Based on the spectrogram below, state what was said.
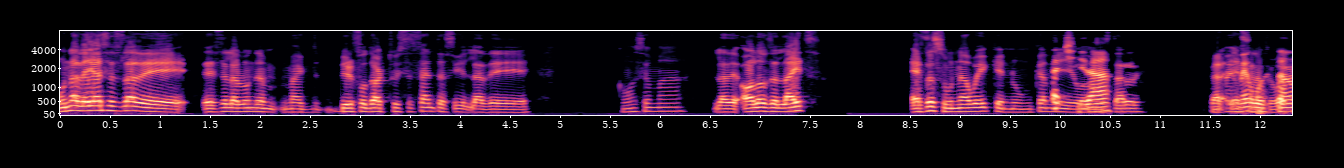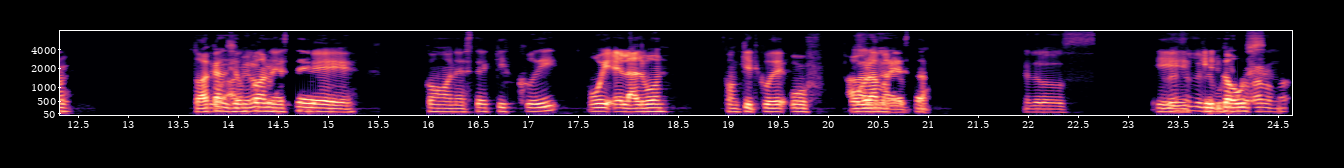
Una de ellas es la de. Es del álbum de My Beautiful Dark Twisted Fantasy. La de. ¿Cómo se llama? La de All of the Lights. Esa es una, güey, que nunca me llegó a gustar, güey. a mí me gusta. Toda canción con este con este Kid Cudi. Uy, el álbum con Kid Cudi, uff, ah, obra maestra. El de los. Y el Kid Ghost. Raro, ¿no?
